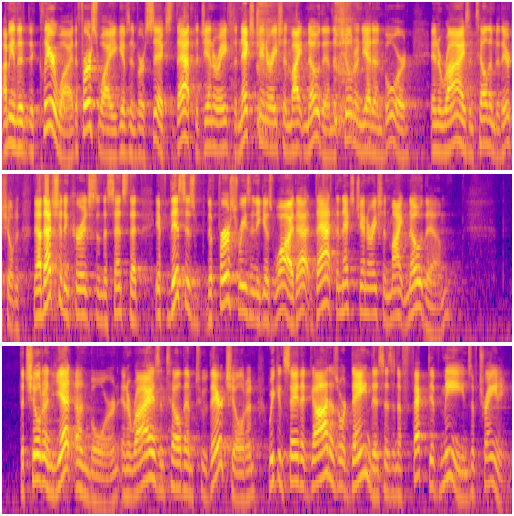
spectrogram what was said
I mean, the, the clear why, the first why he gives in verse 6, that the, generation, the next generation might know them, the children yet unborn, and arise and tell them to their children. Now, that should encourage us in the sense that if this is the first reason he gives why, that, that the next generation might know them, the children yet unborn, and arise and tell them to their children, we can say that God has ordained this as an effective means of training.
